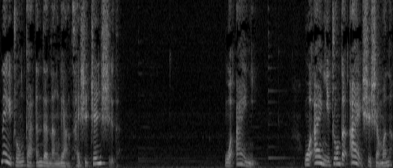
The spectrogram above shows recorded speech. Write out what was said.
那种感恩的能量才是真实的。我爱你，我爱你中的爱是什么呢？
